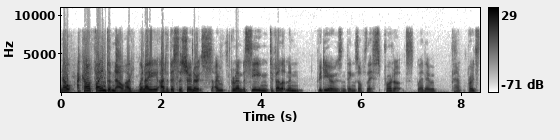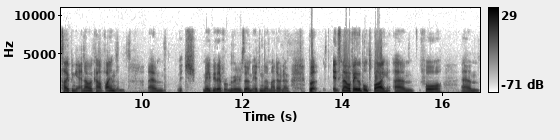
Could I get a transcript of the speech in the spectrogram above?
now I can't find them now. I've, when I added this to the show notes, I remember seeing development videos and things of this product where they were kind of prototyping it, and now I can't find them. Um, which maybe they've removed them, hidden them, I don't know. But it's now available to buy um, for um,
